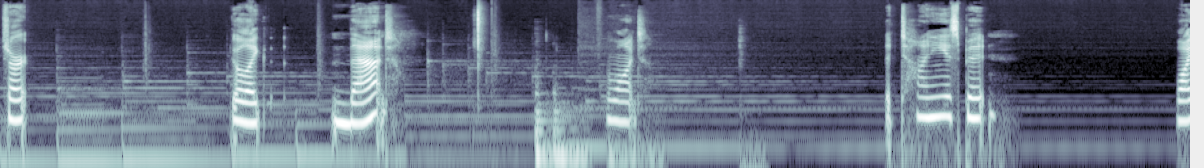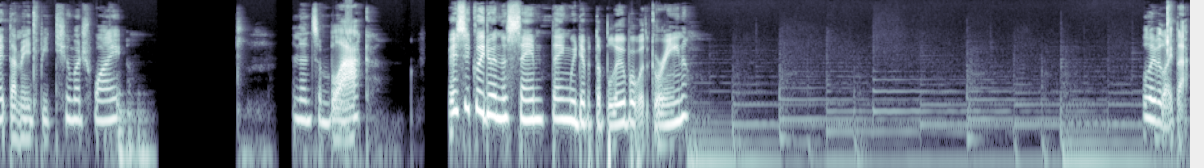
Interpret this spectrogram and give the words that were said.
Start. Go like that. We want the tiniest bit white. That may be too much white. And then some black. Basically doing the same thing we did with the blue, but with green. We'll leave it like that.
